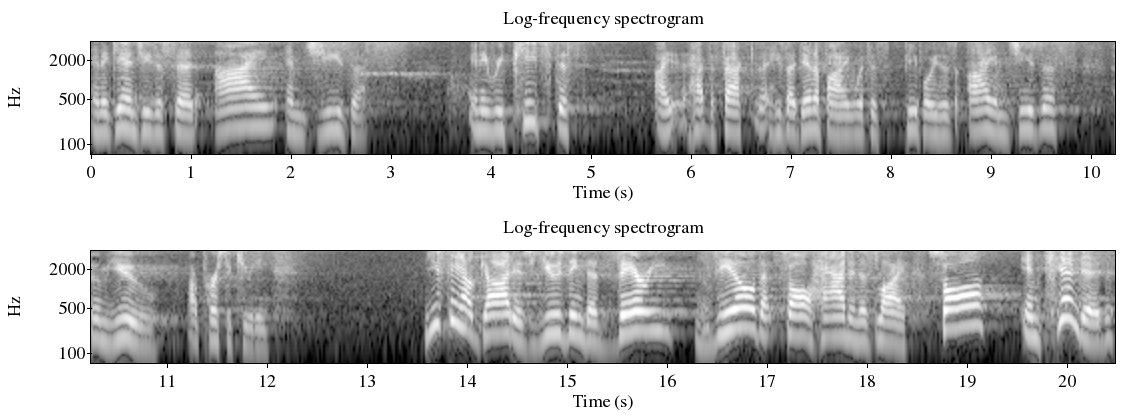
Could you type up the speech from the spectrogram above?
And again, Jesus said, I am Jesus. And he repeats this. I had the fact that he's identifying with his people. He says, I am Jesus whom you are persecuting. You see how God is using the very zeal that Saul had in his life. Saul intended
